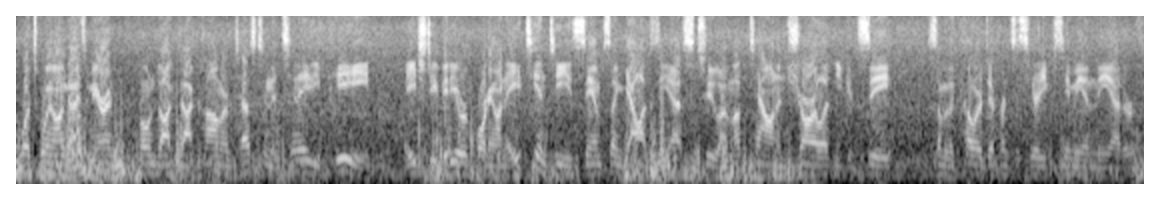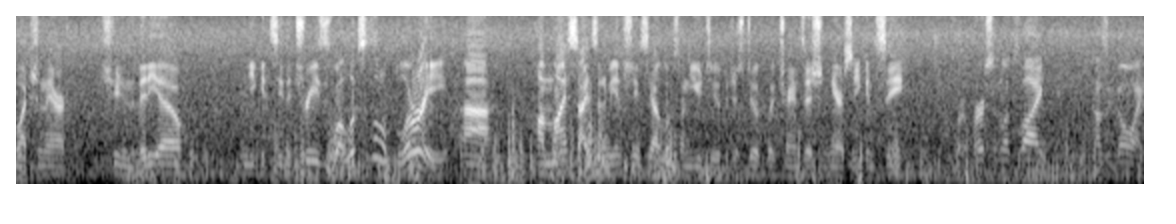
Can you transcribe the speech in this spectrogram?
What's going on guys, I'm Aaron from PhoneDog.com I'm testing the 1080p HD video recording on AT&T's Samsung Galaxy S2. I'm uptown in Charlotte and you can see some of the color differences here. You can see me in the, uh, the reflection there shooting the video and you can see the trees as well. It looks a little blurry uh, on my side so it'll be interesting to see how it looks on YouTube but just do a quick transition here so you can see what a person looks like. How's it going?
